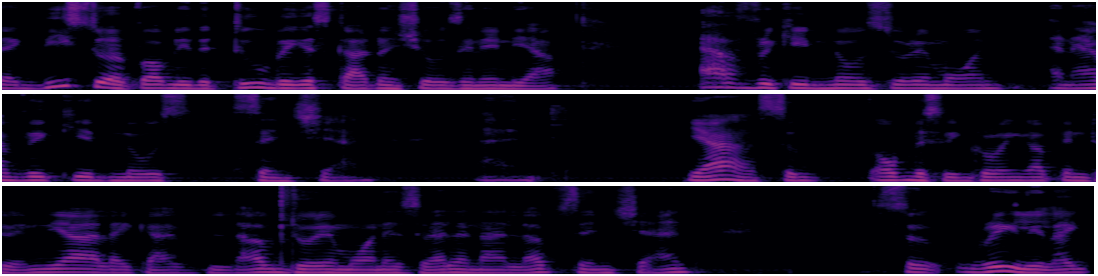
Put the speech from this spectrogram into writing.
like these two are probably the two biggest cartoon shows in India. Every kid knows Doraemon, and every kid knows Shinchan, and yeah, so obviously growing up into India, like I love Doraemon as well, and I love Shinchan. So really, like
